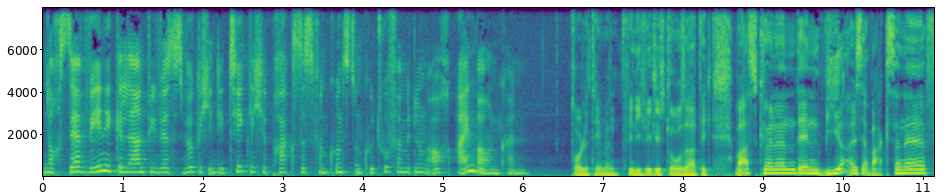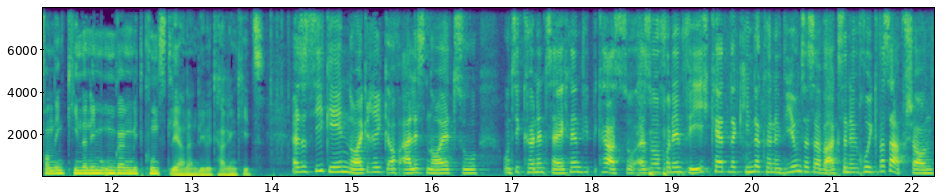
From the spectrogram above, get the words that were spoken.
noch sehr wenig gelernt, wie wir es wirklich in die tägliche Praxis von Kunst- und Kulturvermittlung auch einbauen können. Tolle Themen, finde ich wirklich großartig. Was können denn wir als Erwachsene von den Kindern im Umgang mit Kunst lernen, liebe Karin Kitz? Also Sie gehen neugierig auf alles Neue zu und Sie können zeichnen wie Picasso. Also von den Fähigkeiten der Kinder können wir uns als Erwachsene ruhig was abschauen.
